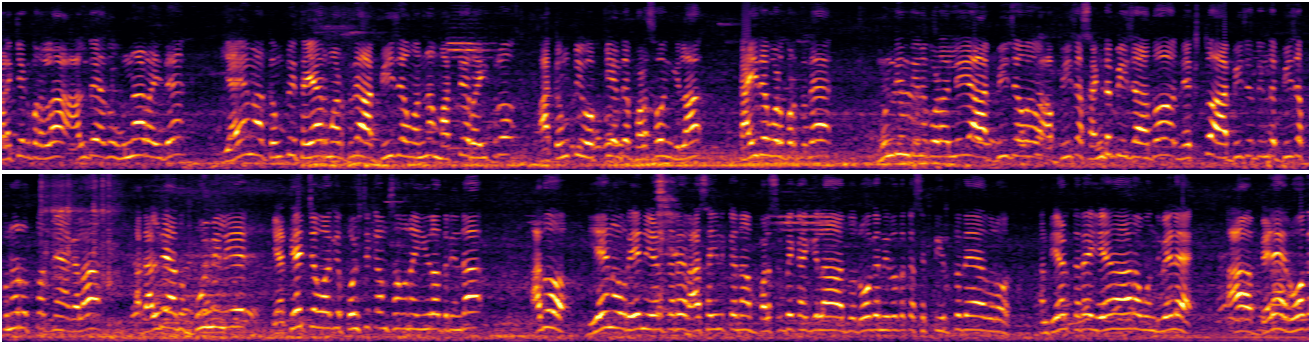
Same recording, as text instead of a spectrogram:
ಬಳಕೆಗೆ ಬರಲ್ಲ. ಅಲ್ಲದೆ ಅದು ಹುನ್ನಾರ ಇದೆ. ಏನು ಆ ಕಂಪ್ನಿ ತಯಾರು ಮಾಡ್ತದೆ ಆ ಬೀಜವನ್ನ ಮತ್ತೆ ರೈತರು ಆ ಕಂಪ್ನಿ ಒಪ್ಪಿಗೆ ಅಲ್ಲದೆ ಬಳಸೋಂಗಿಲ್ಲ. ಕಾಯ್ದೆಗಳು ಬರ್ತದೆ. ಮುಂದಿನ ದಿನಗಳಲ್ಲಿ ಆ ಬೀಜ ಆ ಬೀಜ ಸಣ್ಣ ಬೀಜ ಅದು ನೆಕ್ಸ್ಟ್ ಆ ಬೀಜದಿಂದ ಬೀಜ ಪುನರುತ್ಪಾದನೆ ಆಗಲ್ಲ. ಅದಲ್ಲದೆ ಅದು ಭೂಮಿಲಿ ಯಥೇಚ್ಛವಾಗಿ ಪೌಷ್ಟಿಕಾಂಶವನ್ನು ಇರೋದ್ರಿಂದ ಅದು ಏನು ಅವ್ರು ಏನು ಹೇಳ್ತಾರೆ, ರಾಸಾಯನಿಕನ ಬಳಸಬೇಕಾಗಿಲ್ಲ, ಅದು ರೋಗ ನಿರೋಧಕ ಶಕ್ತಿ ಇರ್ತದೆ ಅವರು ಅಂತ ಹೇಳ್ತಾರೆ. ಏನಾರ ಒಂದು ವೇಳೆ ಆ ಬೆಳೆ ರೋಗ,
